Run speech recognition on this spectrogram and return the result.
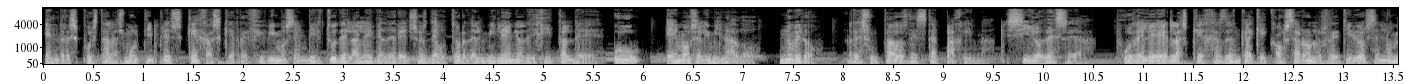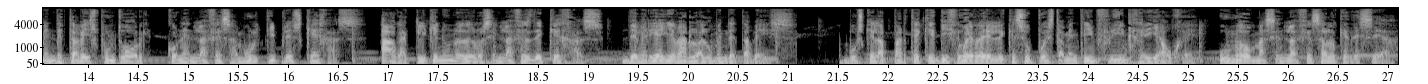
en respuesta a las múltiples quejas que recibimos en virtud de la Ley de Derechos de Autor del Milenio Digital de U, hemos eliminado, número, resultados de esta página. Si lo desea, puede leer las quejas de UNCA que causaron los retiros en lumendatabase.org, con enlaces a múltiples quejas. Haga clic en uno de los enlaces de quejas, debería llevarlo a Lumen Database. Busque la parte que dice URL que supuestamente infringe y auge, uno o más enlaces a lo que desea.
